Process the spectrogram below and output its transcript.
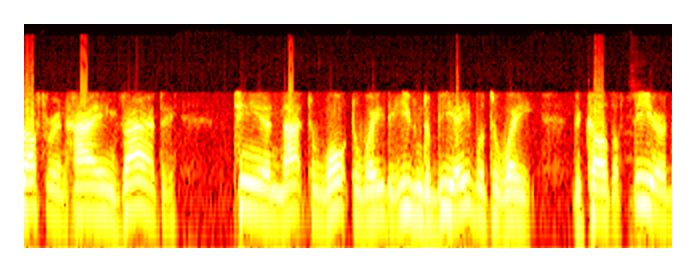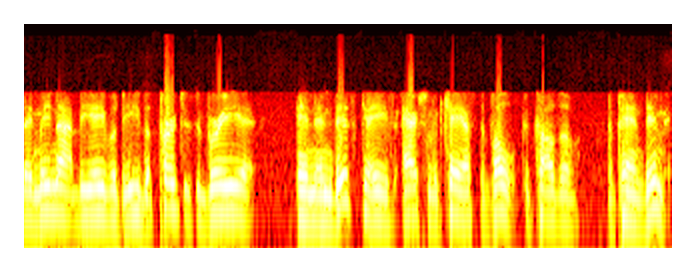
suffering high anxiety tend not to want to wait even to be able to wait because of fear they may not be able to either purchase the bread and in this case actually cast the vote because of the pandemic.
